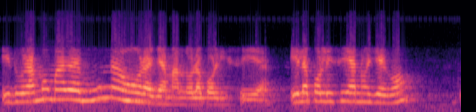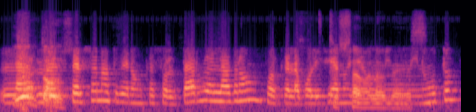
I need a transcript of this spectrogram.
y duramos más de una hora llamando a la policía. Y la policía no llegó. las personas tuvieron que soltarlo el ladrón porque la policía no llegó ni un minuto.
